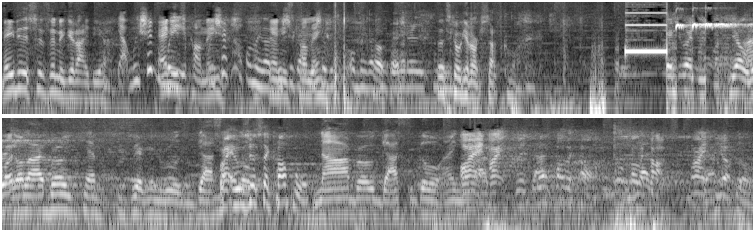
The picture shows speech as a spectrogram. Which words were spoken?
Maybe this isn't a good idea. Yeah, we should And leave. he's coming. Should, oh my god, and he's should coming. should- oh my god, he's literally coming. Let's go get our stuff. Come on. Yo, Yo, I ain't what? lie, bro. You can't be breaking the rules. You got to Right, it was just a couple. Nah, bro. Got to go. I ain't All gonna right, all lie. right. Don't call the cops. Don't call the cops. All right, Gotta yo.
